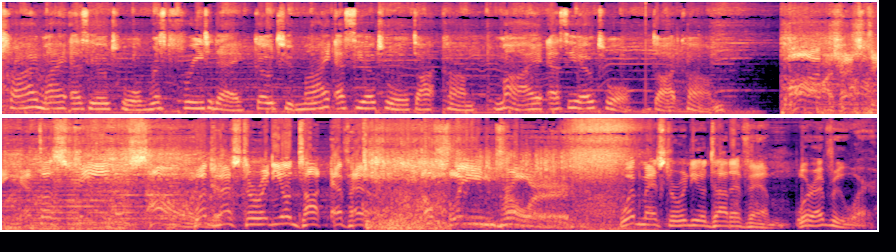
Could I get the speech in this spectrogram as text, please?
Try My SEO Tool risk-free today. Go to myseotool.com. myseotool.com. Podcasting at the speed of sound. Webmasterradio.fm. The flamethrower. Webmasterradio.fm. We're everywhere.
